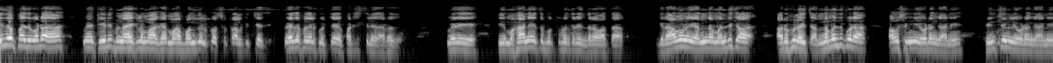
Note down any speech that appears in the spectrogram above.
ఐదో పది కూడా మేము టీడీపీ నాయకులు మా మా బంధువులకు చుట్టాలకు ఇచ్చేది. పేద ప్రజలకు వచ్చే పరిస్థితి లేదు ఆ రోజు. మరి ఈ మహానేత ముఖ్యమంత్రి అయిన తర్వాత గ్రామంలో ఎంతమందికి అర్హులైతే అంతమంది కూడా హౌసింగ్ ఇవ్వడం కానీ పింఛన్లు ఇవ్వడం కానీ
